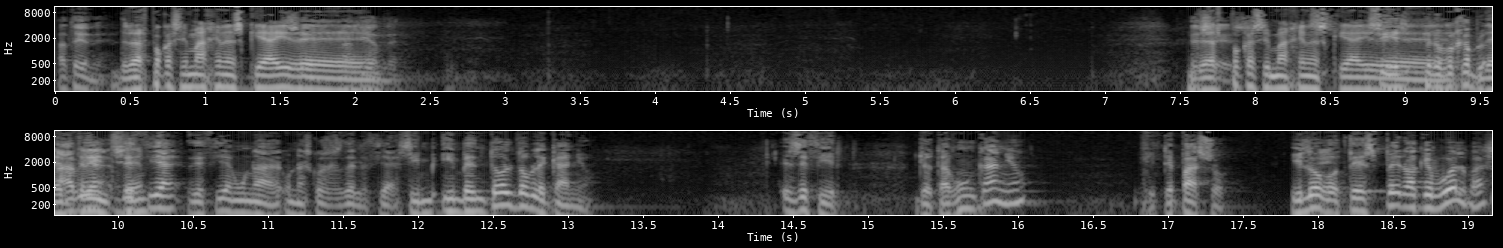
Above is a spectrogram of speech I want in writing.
Atiende. De las pocas imágenes que hay Sí, de atiende. De las es. pocas imágenes que hay Sí, de, es- pero por ejemplo, había- trinche. decían, decían una- unas cosas de él. Decía, se inventó el doble caño. Es decir, yo te hago un caño y te paso. Y luego te espero a que vuelvas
